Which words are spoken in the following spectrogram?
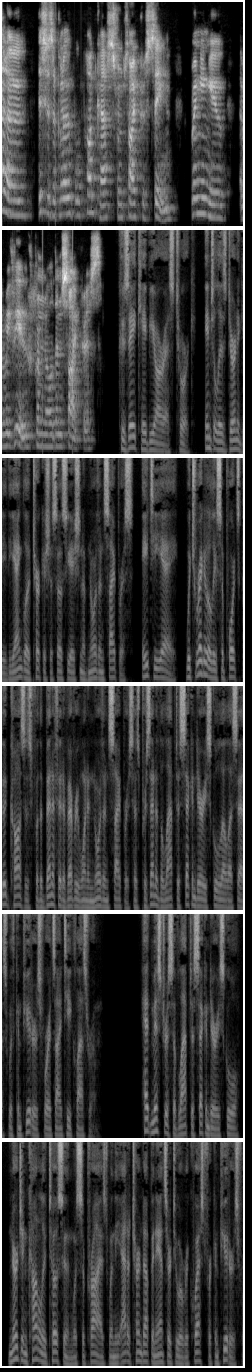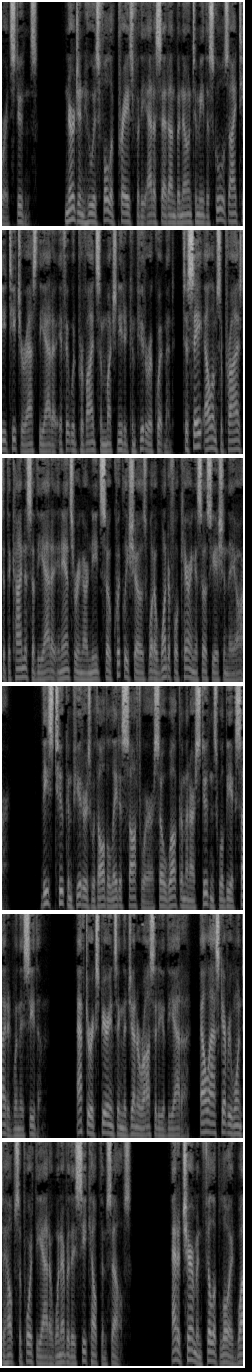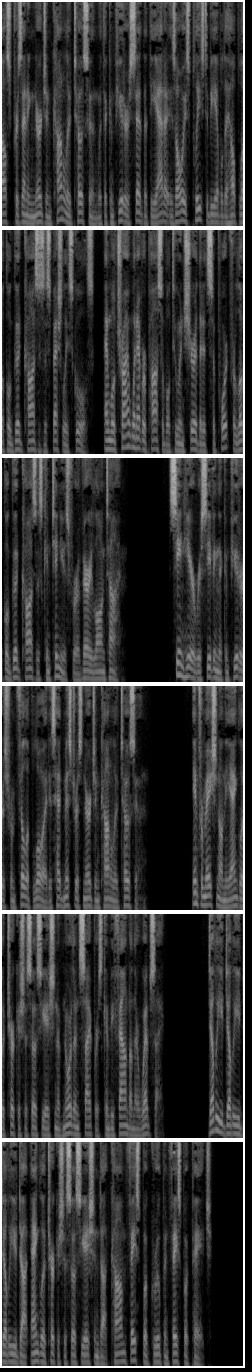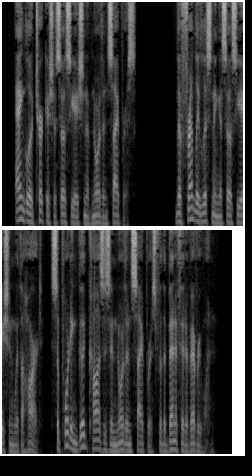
Hello, this is a global podcast from CyprusScene, bringing you a review from Northern Cyprus. Kuzey Kıbrıs Turk, İngiliz Derneği the Anglo-Turkish Association of Northern Cyprus, ATA, which regularly supports good causes for the benefit of everyone in Northern Cyprus has presented the Lapta Secondary School LSS with computers for its IT classroom. Head mistress of Lapta Secondary School, Nurcan Kanalı Tosun was surprised when the ATA turned up in answer to a request for computers for its students. Nurcan, who is full of praise for the ATA, said unbeknown to me the school's IT teacher asked the ATA if it would provide some much needed computer equipment. To say Elam surprised at the kindness of the ATA in answering our needs so quickly shows what a wonderful caring association they are. These two computers with all the latest software are so welcome and our students will be excited when they see them. After experiencing the generosity of the ATA, I'll ask everyone to help support the ATA whenever they seek help themselves. ATA chairman Philip Lloyd, whilst presenting Nurcan Kanalı Tosun with the computer, said that the ATA is always pleased to be able to help local good causes, especially schools, and will try whenever possible to ensure that its support for local good causes continues for a very long time. Seen here receiving the computers from Philip Lloyd is headmistress Nurcan Kanalı Tosun. Information on the Anglo Turkish Association of Northern Cyprus can be found on their website www.anglo-turkish-association.com Facebook group and Facebook page. Anglo Turkish Association of Northern Cyprus. The friendly listening association with a heart, supporting good causes in Northern Cyprus for the benefit of everyone.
